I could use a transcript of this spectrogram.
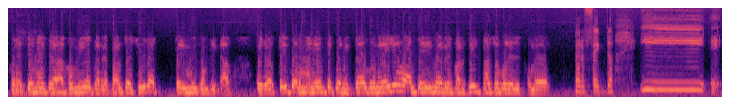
Con el tema del trabajo mío que reparto ayuda estoy muy complicado, pero estoy permanente conectado con ellos, antes de irme a repartir paso por el comedor. Perfecto. Y eh,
